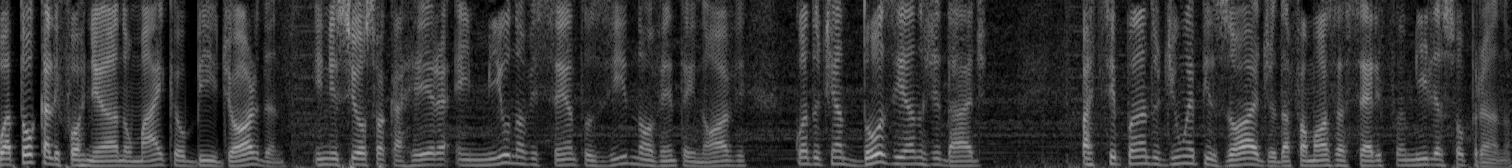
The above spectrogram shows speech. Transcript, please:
O ator californiano Michael B. Jordan iniciou sua carreira em 1999, quando tinha 12 anos de idade, participando de um episódio da famosa série Família Soprano.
